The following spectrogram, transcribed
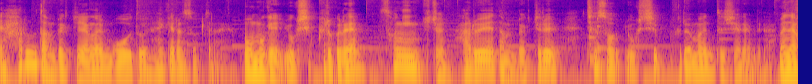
하루 단백질량을 모두 해결할 수 없잖아요. 몸무게 60kg 성인 기준 하루의 단백질을 최소 60g은 드셔야 합니다. 만약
